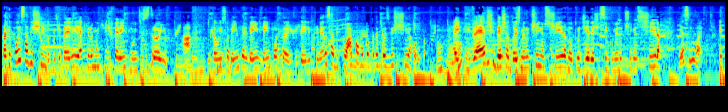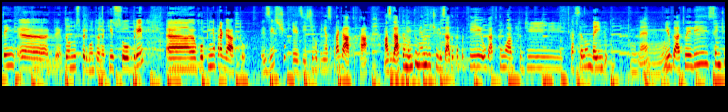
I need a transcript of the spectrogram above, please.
pra depois estar vestindo, porque pra ele aquilo é muito diferente, muito estranho, tá? Então isso é bem, bem, bem importante. Dele primeiro se habituar com a roupa para depois vestir a roupa. Aí veste, deixa dois minutinhos, tira, no outro dia deixa cinco minutinhos, tira, e assim vai. E tem, estão nos perguntando aqui sobre ah, roupinha para gato. Existe? Existe roupinhas para gato, tá? Mas gato é muito menos utilizado, até porque o gato tem o hábito de ficar se lambendo, né? E o gato, ele sente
